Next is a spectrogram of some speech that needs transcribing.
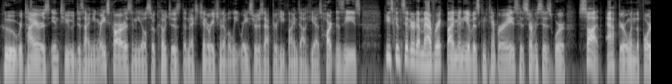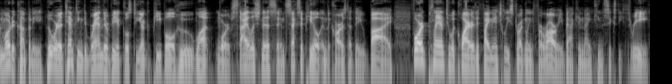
who retires into designing race cars, and he also coaches the next generation of elite racers after he finds out he has heart disease. He's considered a maverick by many of his contemporaries. His services were sought after when the Ford Motor Company, who were attempting to brand their vehicles to younger people who want more stylishness and sex appeal in the cars that they buy, Ford planned to acquire the financially struggling Ferrari back in 1963.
